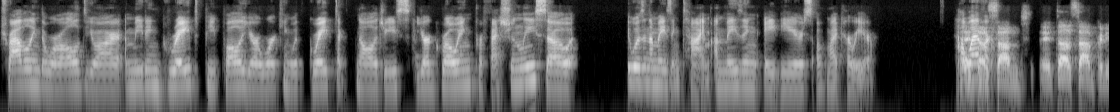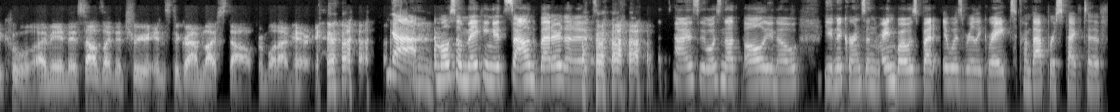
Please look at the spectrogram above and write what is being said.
traveling the world you are meeting great people you're working with great technologies you're growing professionally so it was an amazing time amazing 8 years of my career However, it does sound it does sound pretty cool. I mean, it sounds like the true Instagram lifestyle from what I'm hearing. yeah, I'm also making it sound better than it times. It was not all, you know, unicorns and rainbows, but it was really great from that perspective.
